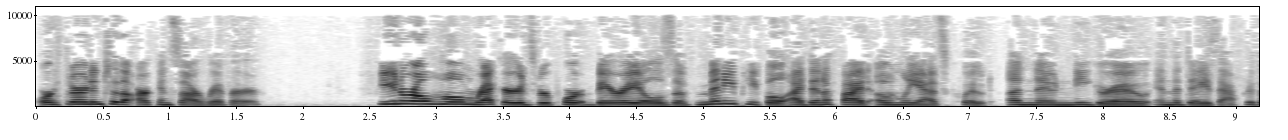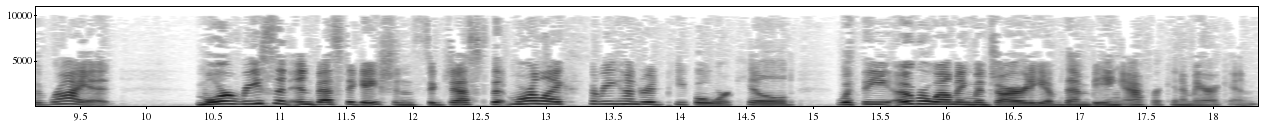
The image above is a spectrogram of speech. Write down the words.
or thrown into the Arkansas River. Funeral home records report burials of many people identified only as, quote, unknown Negro in the days after the riot. More recent investigations suggest that more like 300 people were killed with the overwhelming majority of them being African American.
